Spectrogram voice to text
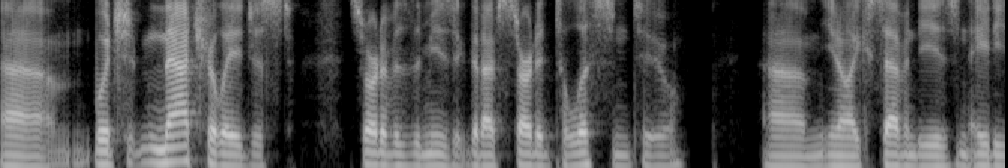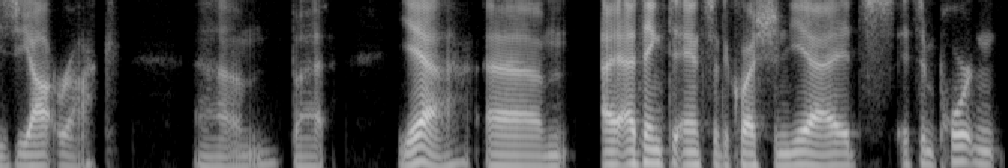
um, which naturally just sort of is the music that i've started to listen to um, you know like 70s and 80s yacht rock um, but yeah um, I, I think to answer the question yeah it's it's important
